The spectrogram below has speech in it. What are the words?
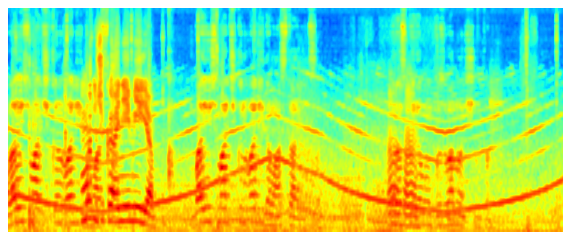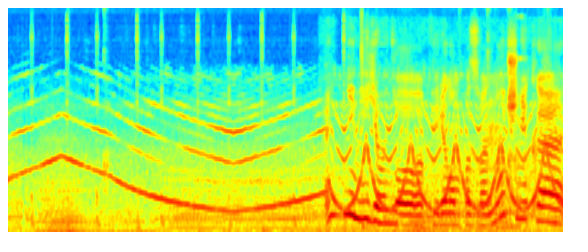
Боюсь, мальчик инвалидом Мальчика анемия. Боюсь, мальчик инвалидом останется. Ага. Позвоночника. Анемия у него, перелом позвоночника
